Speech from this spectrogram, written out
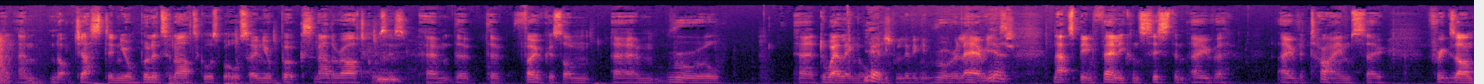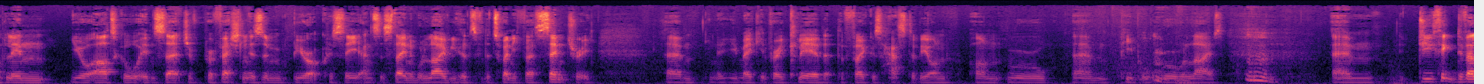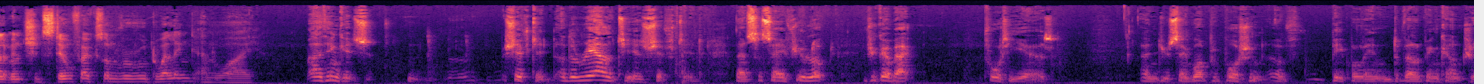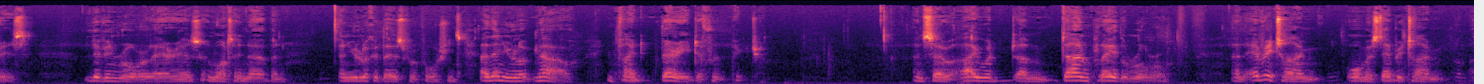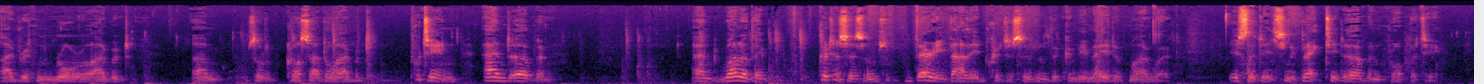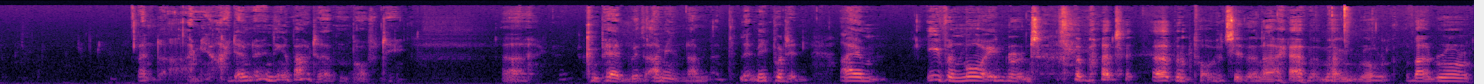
and, and, not just in your bulletin articles, but also in your books and other articles, is um, the the focus on um, rural uh, dwelling or yes. people living in rural areas. Yes. That's been fairly consistent over over time. So, for example, in your article "In Search of Professionalism, Bureaucracy, and Sustainable Livelihoods for the 21st Century," um, you know you make it very clear that the focus has to be on on rural um, people, rural lives. Mm. Um, do you think development should still focus on rural dwelling and why? I think it's shifted. The reality has shifted. That's to say, if you look, if you go back 40 years and you say what proportion of people in developing countries live in rural areas and what in urban, and you look at those proportions, and then you look now, you find a very different picture. And so I would um, downplay the rural, and every time almost every time I've written rural, I would um, sort of cross out or I would put in and urban. And one of the criticisms, very valid criticisms that can be made of my work, is that it's neglected urban property. And I mean, I don't know anything about urban poverty. Uh, compared with, I mean, um, let me put it, I am even more ignorant about urban poverty than I am among rural, about rural.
